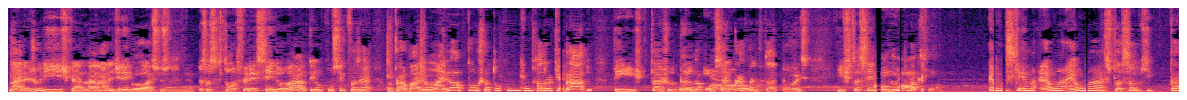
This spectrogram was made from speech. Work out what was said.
na área jurídica, na área de negócios, uhum. pessoas que estão oferecendo, ah, eu tenho, consigo fazer um trabalho online, ah, poxa, eu estou com um computador quebrado. Tem gente que está ajudando legal. a consertar computadores. Isso está sendo é muito bacana. É um esquema, é uma, é uma situação que tá,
